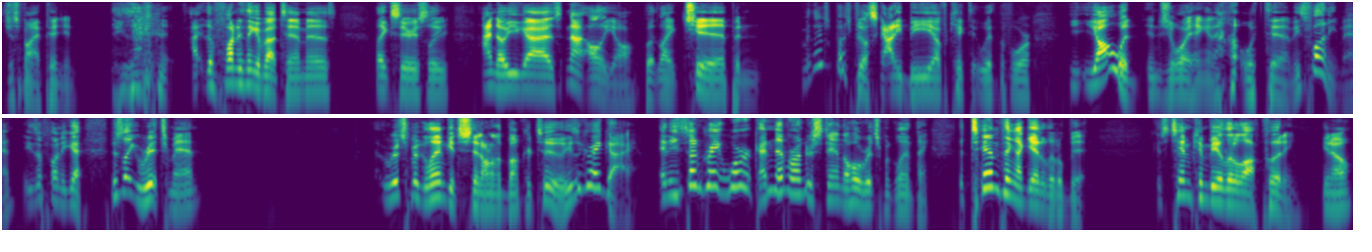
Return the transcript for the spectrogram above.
Just my opinion. He's I, the funny thing about Tim is, like seriously, I know you guys, not all of y'all, but like Chip and I mean, there's a bunch of people. Scotty B, I've kicked it with before y- y'all would enjoy hanging out with Tim. He's funny, man. He's a funny guy. Just like Rich, man. Rich McGlynn gets shit on in the bunker too. He's a great guy. And he's done great work. I never understand the whole Rich McGlynn thing. The Tim thing I get a little bit. Because Tim can be a little off putting, you know?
